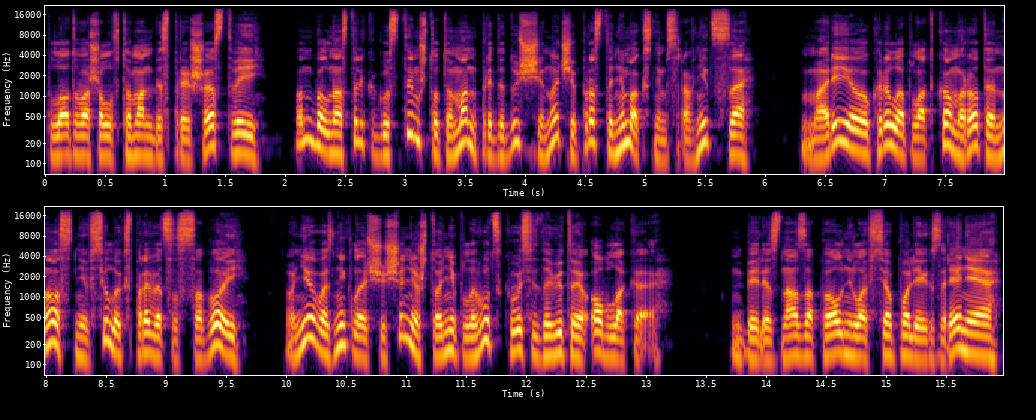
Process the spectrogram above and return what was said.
Плот вошел в туман без происшествий, он был настолько густым, что туман предыдущей ночи просто не мог с ним сравниться. Мария укрыла платком рот и нос, не в силах справиться с собой. У нее возникло ощущение, что они плывут сквозь ядовитое облако. Белизна заполнила все поле их зрения,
